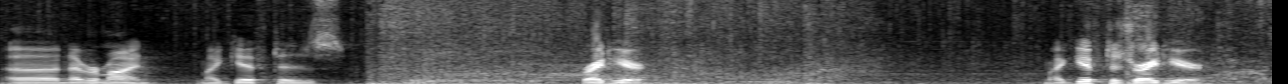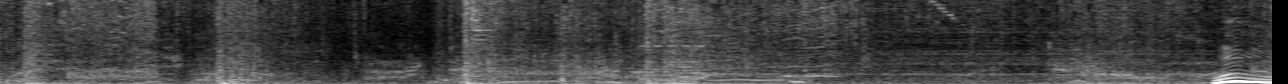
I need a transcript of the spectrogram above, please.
Uh, never mind. My gift is right here. My gift is right here. Woo!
